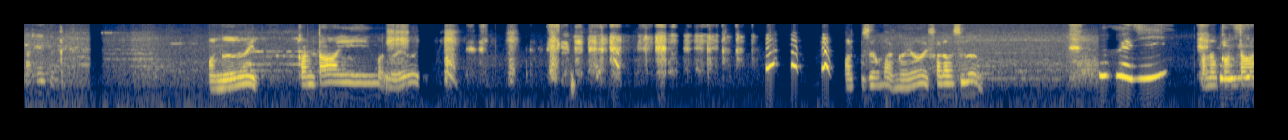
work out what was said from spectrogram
tắt hết rồi. Mọi người con toi mọi người ơi. Follow dương mọi người ơi follow dương. Là gì? follow con toi.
